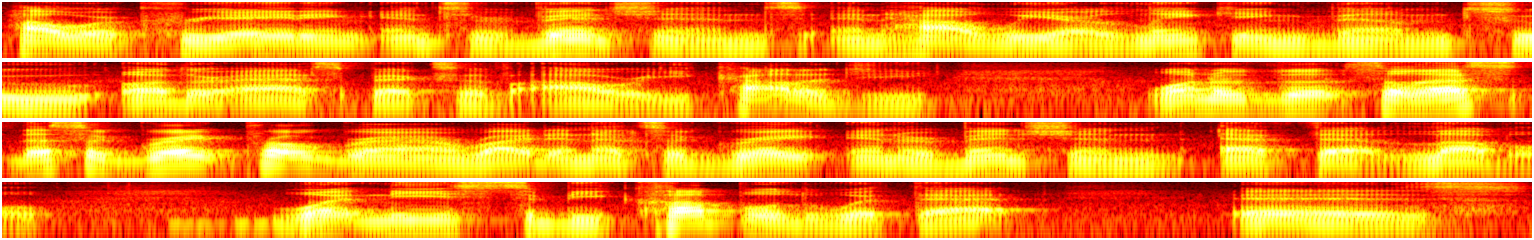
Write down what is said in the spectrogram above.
how we're creating interventions, and how we are linking them to other aspects of our ecology. One of the so that's that's a great program, right? And that's a great intervention at that level. What needs to be coupled with that is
